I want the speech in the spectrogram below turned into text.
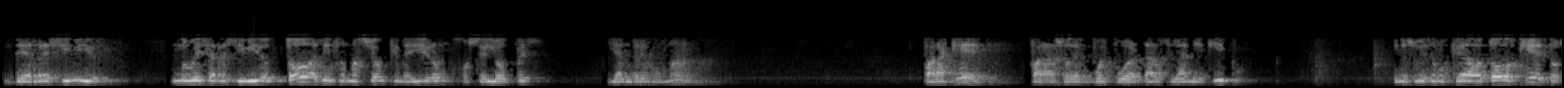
de recibir, no hubiese recibido toda la información que me dieron José López y Andrés Román. ¿Para qué? Para eso después poder dársela a mi equipo. Y nos hubiésemos quedado todos quietos,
